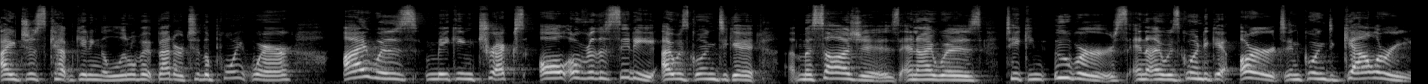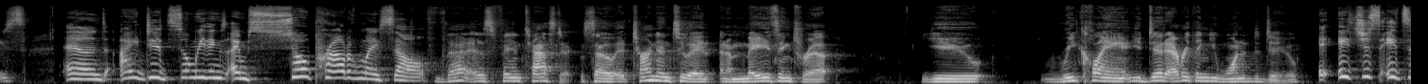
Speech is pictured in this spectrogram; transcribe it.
I just kept getting a little bit better to the point where I was making treks all over the city. I was going to get massages and I was taking Ubers and I was going to get art and going to galleries. And I did so many things. I'm so proud of myself. That is fantastic. So it turned into a, an amazing trip. You reclaimed, you did everything you wanted to do. It's just it's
